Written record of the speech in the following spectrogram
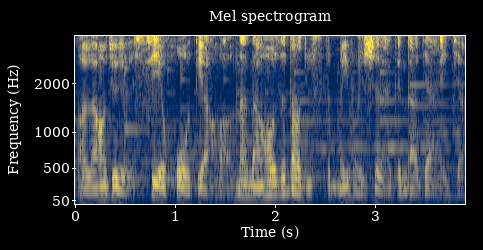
啊，然后就有卸货掉哈，那然后这到底是怎么一回事？来跟大家来讲。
